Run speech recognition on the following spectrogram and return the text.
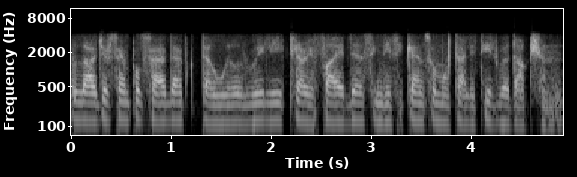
a larger sample size that, will really clarify the significance of mortality reduction.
